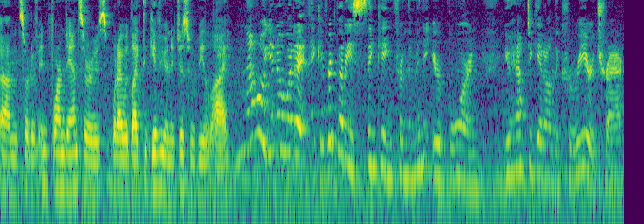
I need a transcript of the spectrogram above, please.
um, sort of informed answer, is what I would like to give you, and it just would be a lie. No, you know what? I think everybody's thinking from the minute you're born, you have to get on the career track,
